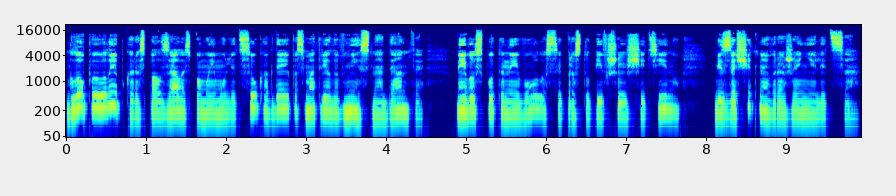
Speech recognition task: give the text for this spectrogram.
Глупая улыбка расползалась по моему лицу, когда я посмотрела вниз на Данте, на его спутанные волосы, проступившую щетину, беззащитное выражение лица.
